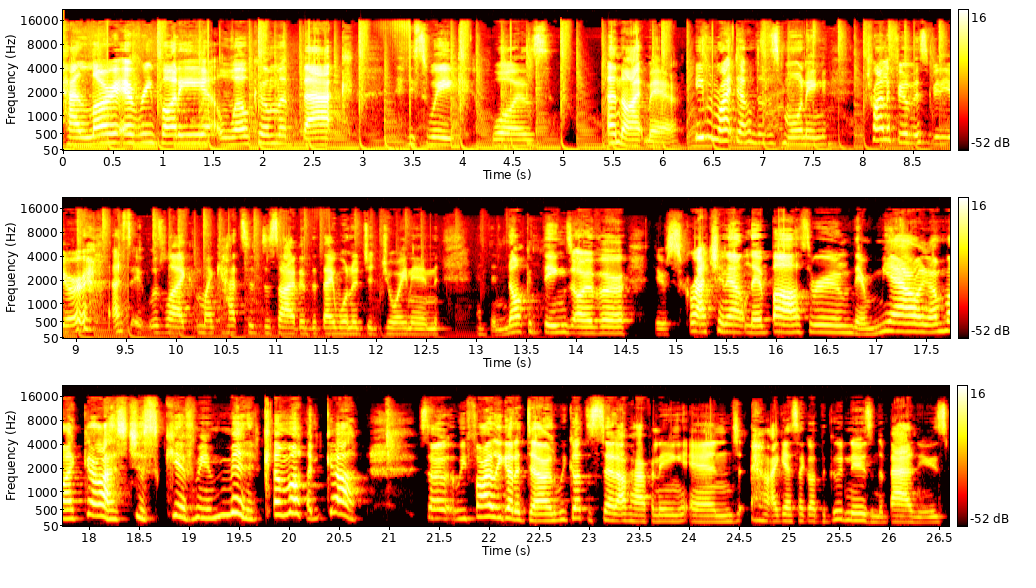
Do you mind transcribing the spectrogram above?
Hello, everybody. Welcome back. This week was a nightmare. Even right down to this morning, trying to film this video, as it was like my cats had decided that they wanted to join in and they're knocking things over. They're scratching out in their bathroom. They're meowing. I'm like, guys, just give me a minute. Come on, God. So we finally got it done. We got the setup happening, and I guess I got the good news and the bad news.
